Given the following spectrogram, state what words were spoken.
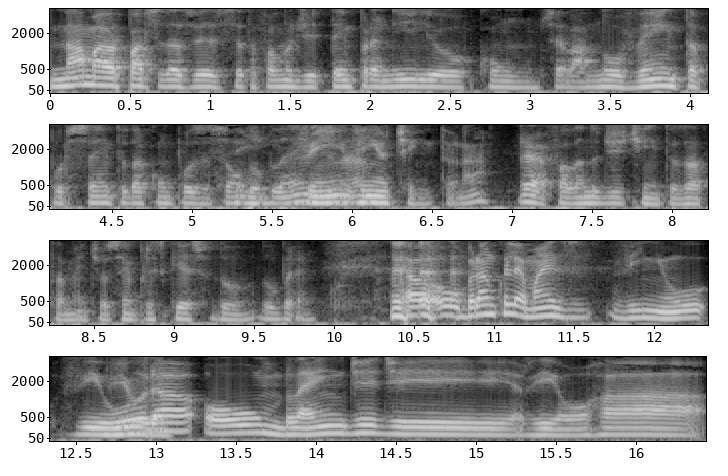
Na maior parte das vezes você está falando de tempranilho com, sei lá, 90% da composição Sim, do blend. Vinho, né? vinho tinto, né? É, falando de tinto, exatamente. Eu sempre esqueço do, do branco. É, o branco ele é mais vinho, viura, Viura. ou um blend de Rioja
